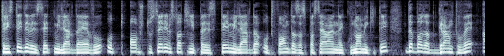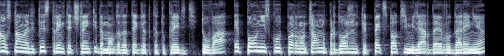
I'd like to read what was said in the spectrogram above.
390 милиарда евро от общо 750 милиарда от фонда за спасяване на економиките да бъдат грантове, а останалите страните членки да могат да теглят като кредити. Това е по-низко от първоначално предложените 500 милиарда евро дарения,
